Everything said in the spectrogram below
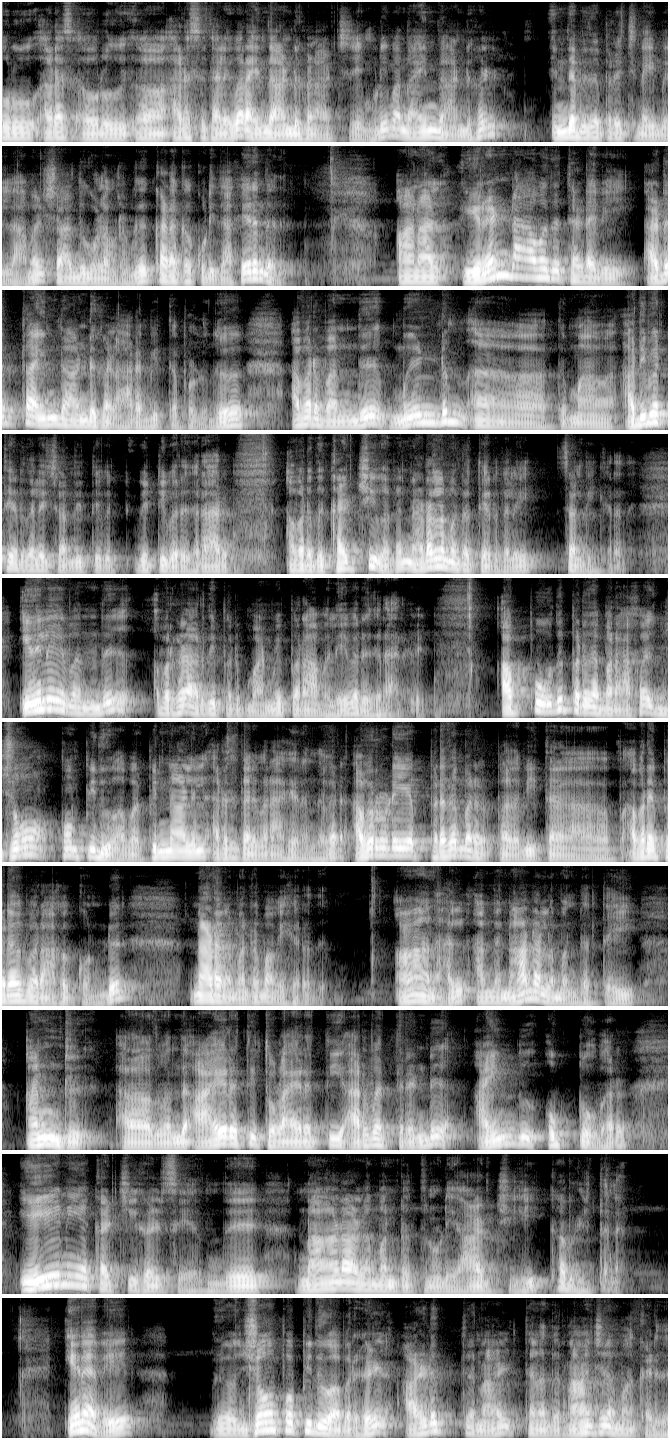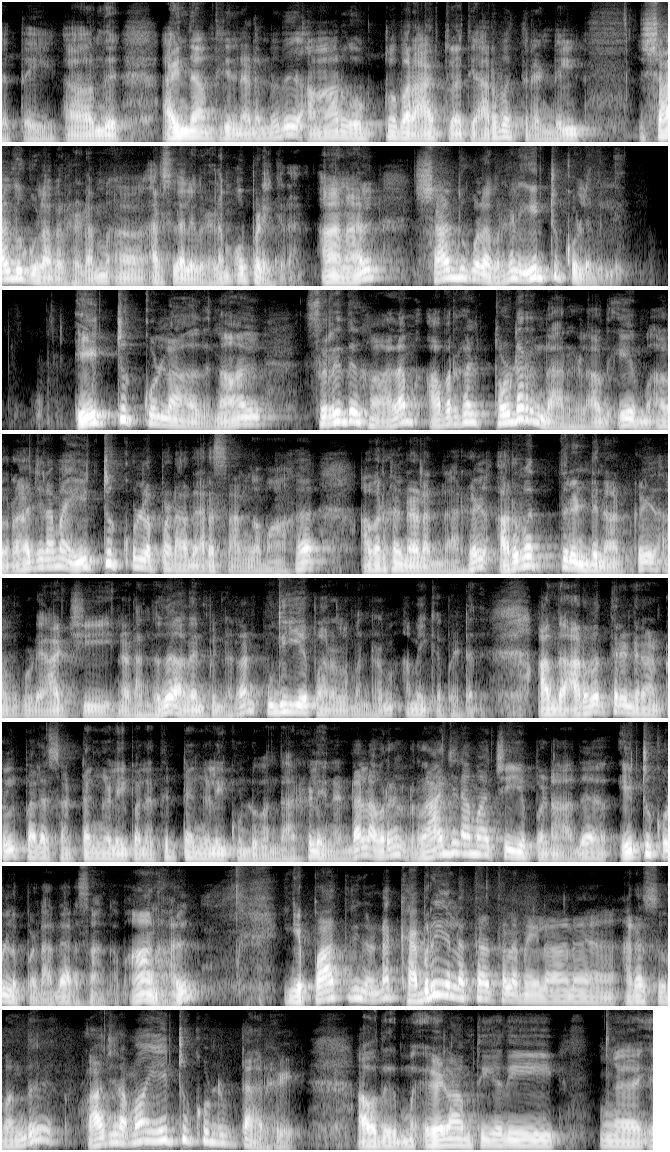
ஒரு அரசு ஒரு அரசு தலைவர் ஐந்து ஆண்டுகள் ஆட்சி செய்ய முடியும். அந்த ஐந்து ஆண்டுகள் எந்தவித பிரச்சனையும் இல்லாமல் ஷாதுகோல் அவர்களுக்கு கடக்கக்கூடியதாக இருந்தது. ஆனால் இரண்டாவது தடவை அடுத்த ஐந்து ஆண்டுகள் ஆரம்பித்த பொழுது அவர் வந்து மீண்டும் அதிபர் தேர்தலை சந்தித்து வெற்றி- வெற்றி பெறுகிறார். அவரது கட்சி வந்து நாடாளுமன்ற தேர்தலை சந்திக்கிறது. இதிலே வந்து அவர்கள் அறுதி பெரும்பான்மை பெறாமலே வருகிறார்கள். அப்போது பிரதமராக ஜோ பொம்பிது அவர் பின்னாளில் அரசு தலைவராக இருந்தவர் அவருடைய பிரதமர் பதவி த அவரை பிரதமராக கொண்டு நாடாளுமன்றம் அமைகிறது. ஆனால் அந்த நாடாளுமன்றத்தை அன்று அதாவது வந்து ஆயிரத்தி தொள்ளாயிரத்தி அறுபத்தி ரெண்டு ஐந்து அக்டோபர் ஏனைய கட்சிகள் சேர்ந்து நாடாளுமன்றத்தினுடைய ஆட்சியை கவிழ்த்தன எனவே ஜோ பொப்பிது அவர்கள் அடுத்த நாள் தனது ராஜினாமா கடிதத்தை வந்து ஐந்தாம் தேதி நடந்தது ஆறு அக்டோபர் ஆயிரத்தி தொள்ளாயிரத்தி அறுபத்தி ரெண்டில் ஷால்துகுல் அவர்களிடம் அரசு தலைவரிடம் ஒப்படைக்கிறார். ஆனால் ஷால்துகுல் அவர்கள் ஏற்றுக்கொள்ளவில்லை. ஏற்றுக்கொள்ளாததினால் சிறிது காலம் அவர்கள் தொடர்ந்தார்கள். அது ஏ- ராஜினாமா ஏற்றுக்கொள்ளப்படாத அரசாங்கமாக அவர்கள் நடந்தார்கள். அறுபத்தி ரெண்டு நாட்கள் அவர்களுடைய ஆட்சி நடந்தது. அதன் பின்னர் தான் புதிய பாராளுமன்றம் அமைக்கப்பட்டது. அந்த அறுபத்தி ரெண்டு நாட்கள் பல சட்டங்களை பல திட்டங்களை கொண்டு வந்தார்கள். ஏனென்றால் அவர்கள் ராஜினாமா செய்யப்படாத ஏற்றுக்கொள்ளப்படாத அரசாங்கம். ஆனால் இங்கே பார்த்தீங்கன்னா கபிரியல் அத்தா தலைமையிலான அரசு வந்து ராஜினாமா ஏற்றுக்கொண்டு விட்டார்கள். அது ஏழாம் தேதி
